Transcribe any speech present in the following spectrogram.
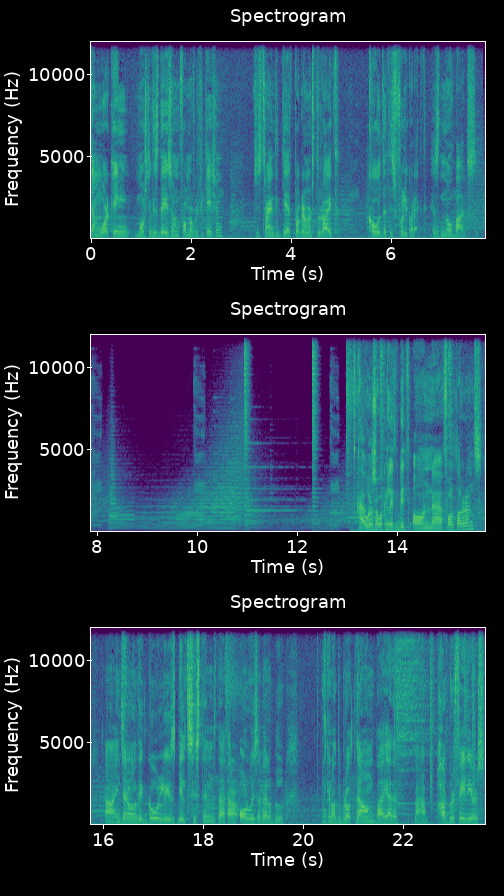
I'm working mostly these days on formal verification, which is trying to get programmers to write code that is fully correct, has no bugs. Uh, we're also working a little bit on uh, fault tolerance. Uh, in general, the goal is build systems that are always available. They cannot be brought down by either uh, hardware failures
